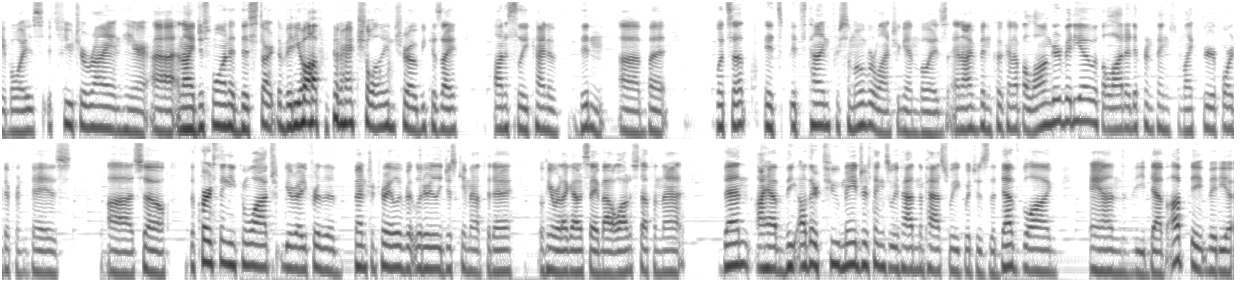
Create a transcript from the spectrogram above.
Hey boys, it's Future Ryan here, uh, and I just wanted to start the video off with an actual intro because I honestly kind of didn't. Uh, but what's up? It's it's time for some Overwatch again, boys, and I've been cooking up a longer video with a lot of different things from like three or four different days. Uh, so the first thing you can watch, get ready for the Venture trailer that literally just came out today. You'll hear what I got to say about a lot of stuff in that. Then I have the other two major things we've had in the past week, which is the dev blog and the dev update video.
